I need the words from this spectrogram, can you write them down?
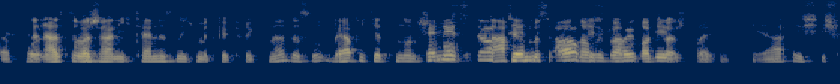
Da Dann hast du wahrscheinlich Tennis nicht mitgekriegt, ne? Das werfe ich jetzt nur schon mal Tennis doch, Nachher Tennis auch auch. noch Ich über Roger dem sprechen. ja, ich ich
